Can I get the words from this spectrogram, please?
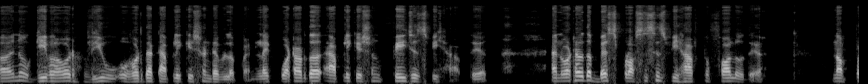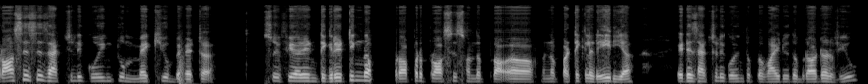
uh, you know give our view over that application development. Like what are the application phases we have there and what are the best processes we have to follow there. Now process is actually going to make you better. So if you are integrating the proper process on the pro, uh, in a particular area, it is actually going to provide you the broader view.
